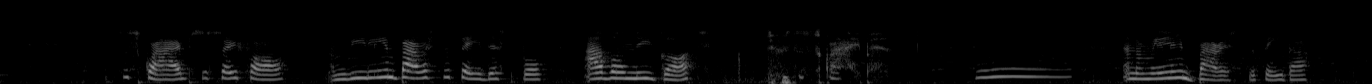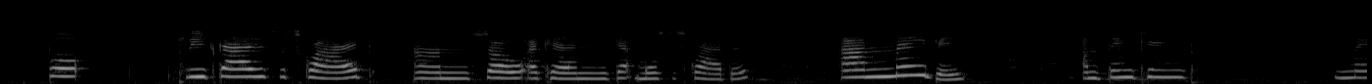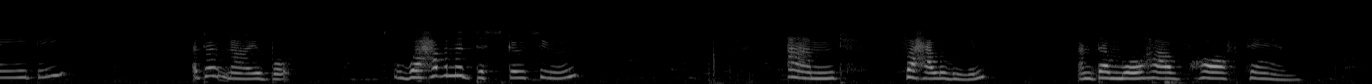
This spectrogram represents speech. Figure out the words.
subscribe. So, so far, I'm really embarrassed to say this, but I've only got two subscribers. Ooh. And I'm really embarrassed to say that. But, please guys, subscribe and so I can get more subscribers. And maybe I'm thinking maybe I don't know but we're having a disco soon and for Halloween and then we'll have half term.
